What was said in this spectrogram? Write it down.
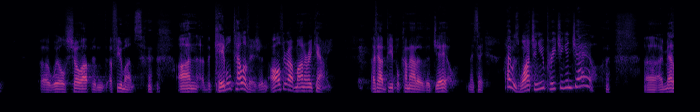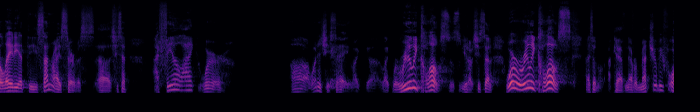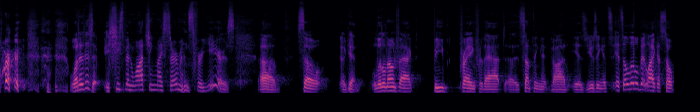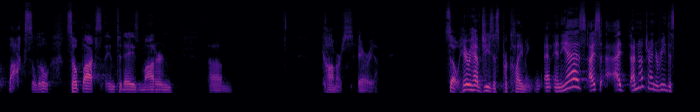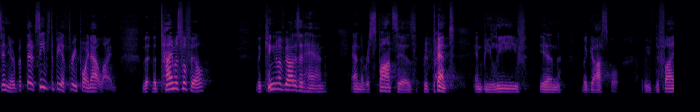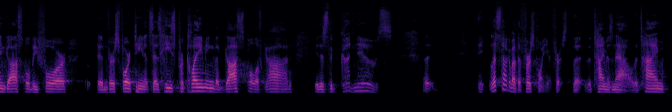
uh, will show up in a few months on the cable television all throughout Monterey County. I've had people come out of the jail and they say, "I was watching you preaching in jail." Uh, I met a lady at the sunrise service. Uh, she said, "I feel like we're oh, what did she say? Like, uh, like we're really close. You know, she said, we're really close. I said, okay, I've never met you before. what is it? She's been watching my sermons for years. Uh, so again, little known fact, be praying for that. Uh, it's something that God is using. It's, it's a little bit like a soapbox, a little soapbox in today's modern, um, commerce area. So here we have Jesus proclaiming. And, and he has, I, I, I'm not trying to read this in here, but there seems to be a three point outline. The, the time is fulfilled, the kingdom of God is at hand, and the response is repent and believe in the gospel. We've defined gospel before. In verse 14, it says, He's proclaiming the gospel of God. It is the good news. Uh, Let's talk about the first point here first. The, the time is now. The time,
